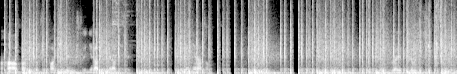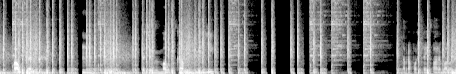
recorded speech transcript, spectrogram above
Aha, bardzo dobrze, patrzcie, już sobie nie radzę, nie radzę sobie. Małpek. Hmm. Będziemy małpkami bili. Dobra, poślę im parę balonów.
